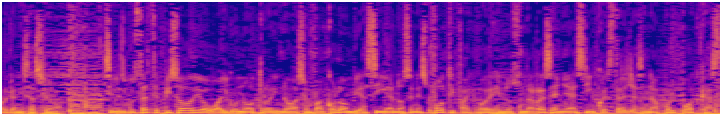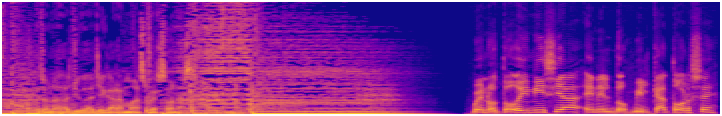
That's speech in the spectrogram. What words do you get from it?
organización. Si les gusta este episodio o algún otro de Innovación Colombia, síganos en Spotify o déjenos una reseña de 5 estrellas en Apple Podcast. Eso nos ayuda a llegar a más personas. Bueno, todo inicia en el 2014.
